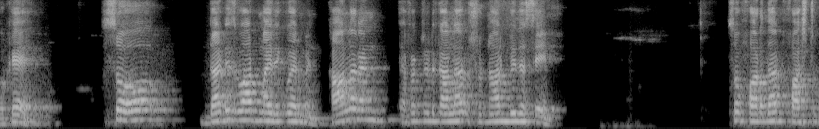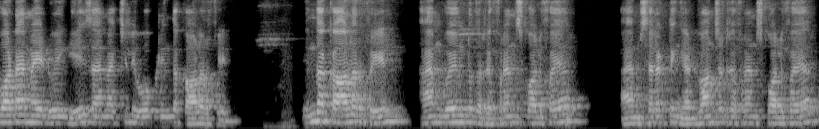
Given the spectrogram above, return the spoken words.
Okay. So that is what my requirement. Caller and affected caller should not be the same. So for that, first what am I doing is I'm actually opening the caller field. In the caller field, I am going to the reference qualifier. I am selecting advanced reference qualifier.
